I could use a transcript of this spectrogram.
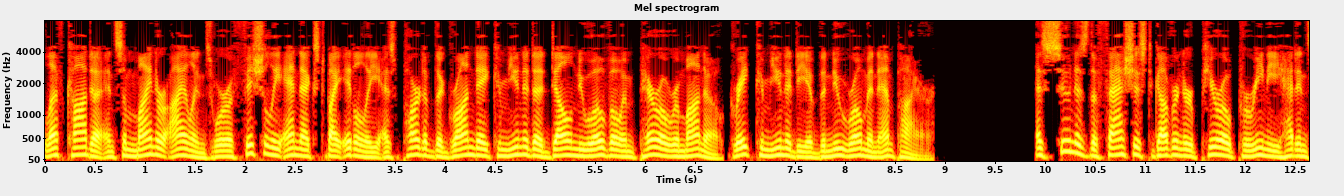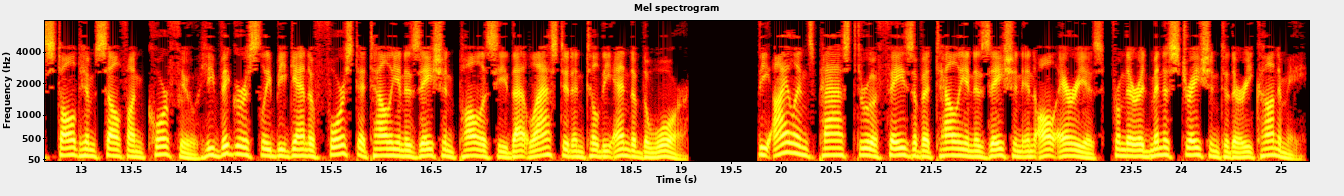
Lefkada and some minor islands were officially annexed by Italy as part of the Grande Comunità del Nuovo Impero Romano Great Community of the New Roman Empire. As soon as the fascist governor Piero Parini had installed himself on Corfu he vigorously began a forced Italianization policy that lasted until the end of the war. The islands passed through a phase of Italianization in all areas, from their administration to their economy.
